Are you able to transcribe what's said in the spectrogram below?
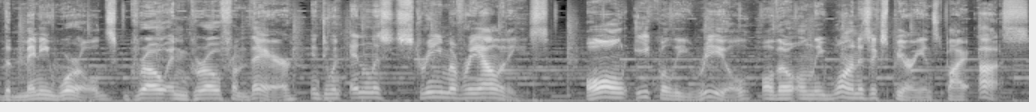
The many worlds grow and grow from there into an endless stream of realities, all equally real, although only one is experienced by us.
